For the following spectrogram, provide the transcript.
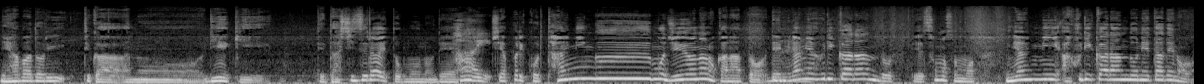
値幅取りっていうかあの利益って出しづらいと思うので、はい、やっぱりこれタイミングも重要なのかなと。で南アフリカランドってそもそも南アフリカランドネタでの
